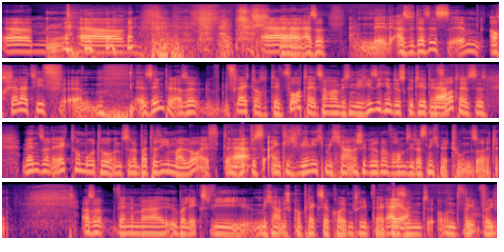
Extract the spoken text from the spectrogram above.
Ähm, ähm, Nein, nein, äh, also, äh, also das ist ähm, auch relativ ähm, simpel. Also vielleicht auch den Vorteil, jetzt haben wir ein bisschen die Risiken diskutiert, den Ja. Vorteil ist, wenn so ein Elektromotor und so eine Batterie mal läuft, dann Ja. gibt es eigentlich wenig mechanische Gründe, warum sie das nicht mehr tun sollte. Also wenn du mal überlegst, wie mechanisch komplex ja Kolbentriebwerke Ja, ja. sind und wie, wie,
